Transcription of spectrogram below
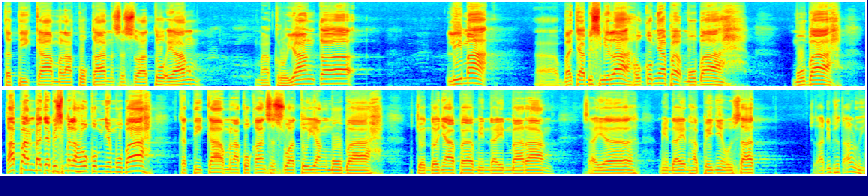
Ketika melakukan sesuatu yang makruh. Yang ke lima ah, baca bismillah hukumnya apa? Mubah. Mubah. Kapan baca bismillah hukumnya mubah? Ketika melakukan sesuatu yang mubah. Contohnya apa? Mindahin barang. Saya mindahin HP-nya Ustad tadi Ustad Alwi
